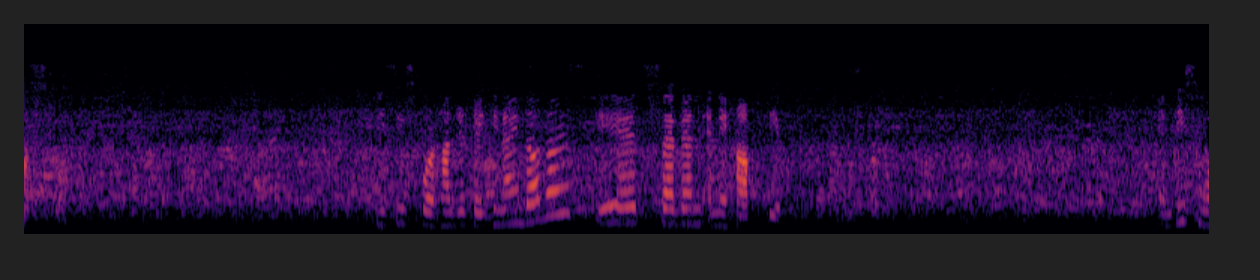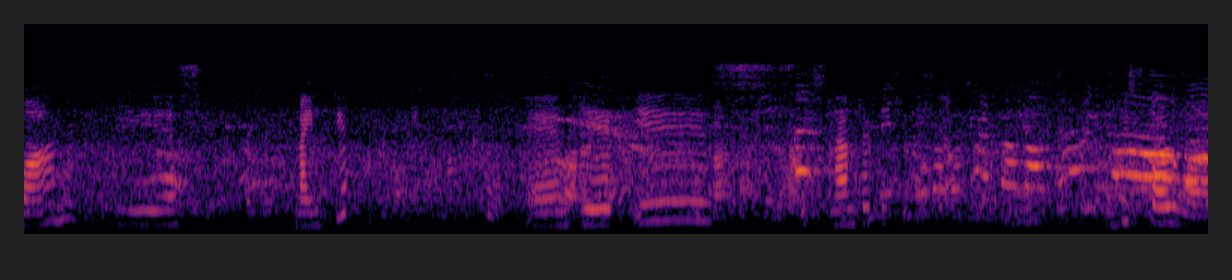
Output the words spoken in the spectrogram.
In This is $439. It's seven and a half feet. And this one is nine feet. And it is 600 And this tall one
